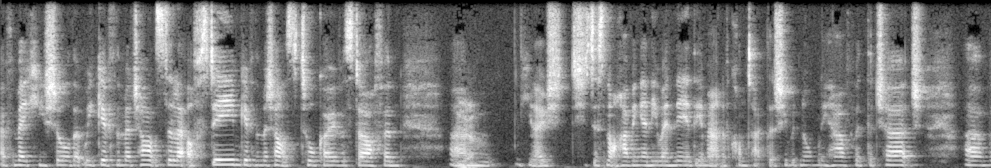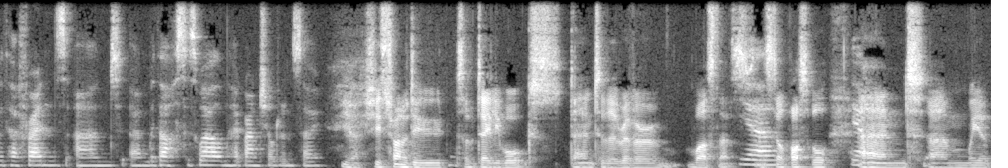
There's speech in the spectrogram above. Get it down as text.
of making sure that we give them a chance to let off steam, give them a chance to talk over stuff, and um, you know, she, she's just not having anywhere near the amount of contact that she would normally have with the church, um, with her friends, and um, with us as well, and her grandchildren. So yeah, she's trying to do sort of daily walks down to the river whilst that's yeah. still possible, yeah. and um, we are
